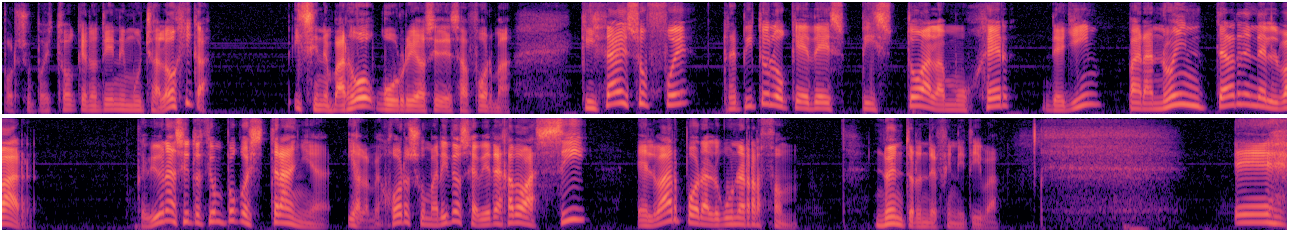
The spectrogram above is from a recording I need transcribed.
por supuesto, que no tiene mucha lógica. Y sin embargo ocurrió así de esa forma. Quizá eso fue, repito, lo que despistó a la mujer de Jim para no entrar en el bar. Que vio una situación un poco extraña y a lo mejor su marido se había dejado así el bar por alguna razón. No entró en definitiva. Eh,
